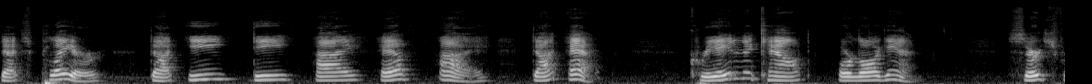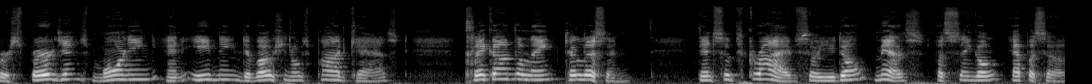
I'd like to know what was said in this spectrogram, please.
That's player dot e d i f i dot app. Create an account or log in. Search for Spurgeon's Morning and Evening Devotionals podcast. Click on the link to listen, then subscribe so you don't miss a single episode.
